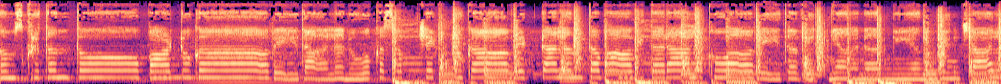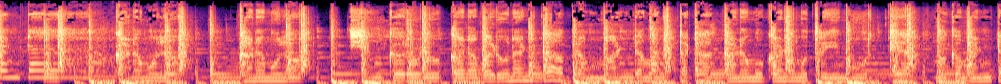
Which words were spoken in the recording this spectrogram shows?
సంస్కృతంతో పాటుగా వేదాలను ఒక సబ్జెక్టుగా పెట్టాలంత భావితరాలకు ఆ వేద విజ్ఞానాన్ని అందించాలంట. కణములో కణములో శంకరుడు కనబడునంట. బ్రహ్మాండమంతట కణము కణము త్రిమూర్త్యాత్మకమంట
